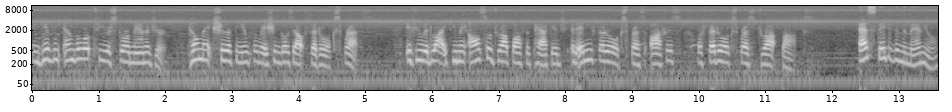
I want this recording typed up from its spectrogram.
and give the envelope to your store manager. He'll make sure that the information goes out Federal Express. If you would like, you may also drop off the package at any Federal Express office or Federal Express drop box. As stated in the manual,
